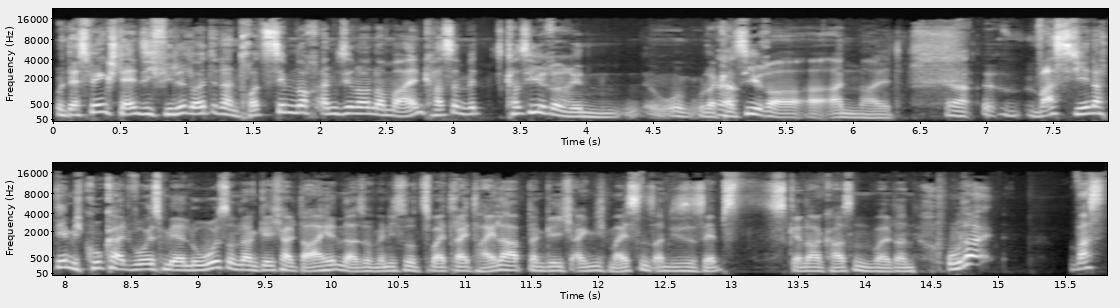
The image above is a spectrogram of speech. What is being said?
Und deswegen stellen sich viele Leute dann trotzdem noch an so einer normalen Kasse mit Kassiererinnen oder Kassierer äh, an halt. Ja. Äh, Was je nachdem, ich gucke halt, wo ist mehr los und dann gehe ich halt dahin. Also wenn ich so zwei, drei Teile habe, dann gehe ich eigentlich meistens an diese Selbstscanner-Kassen, weil dann. Oder was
